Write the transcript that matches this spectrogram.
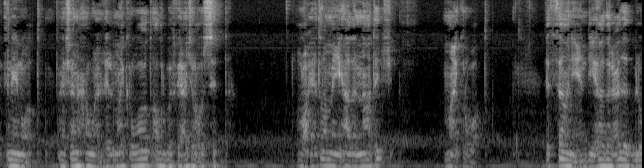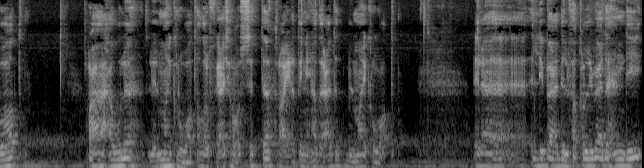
2 وات. عشان احوله للمايكرو وات أضربه في 10 اس 6 وراح يطلع معي هذا الناتج مايكرو وات الثاني عندي هذا العدد بالوات راح أحوله للمايكرو وات أضرب في 10 اس 6 راح يعطيني هذا العدد بالمايكرو وات إلى اللي بعد الفقرة اللي بعدها عندي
